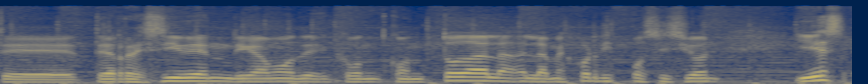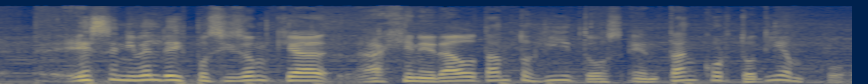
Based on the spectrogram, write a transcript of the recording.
te, te reciben, digamos, de- con, con toda la, la mejor disposición y es ese nivel de disposición que ha, ha generado tantos hitos en tan corto tiempo.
